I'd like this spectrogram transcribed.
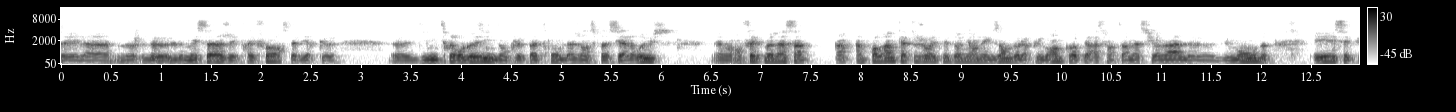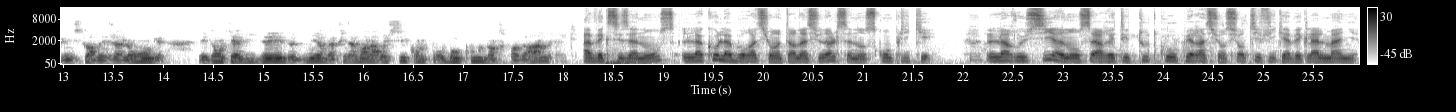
le, message est très fort, c'est-à-dire que euh, Dimitri Rogozin, donc le patron de l'agence spatiale russe, euh, en fait menace un, programme qui a toujours été donné en exemple de la plus grande coopération internationale euh, du monde. Et c'est une histoire déjà longue. Et donc il y a l'idée de dire bah, finalement la Russie compte pour beaucoup dans ce programme. Avec ces annonces, la collaboration internationale s'annonce compliquée. La Russie a annoncé arrêter toute coopération scientifique avec l'Allemagne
